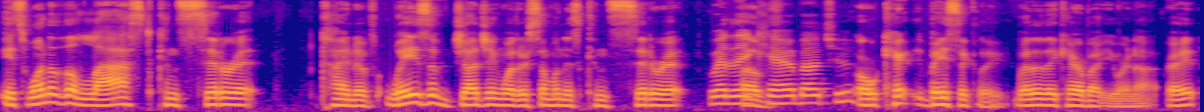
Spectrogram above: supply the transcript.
it's one of the last considerate kind of ways of judging whether someone is considerate Whether they of- care about you. or care, basically whether they care about you or not, right?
